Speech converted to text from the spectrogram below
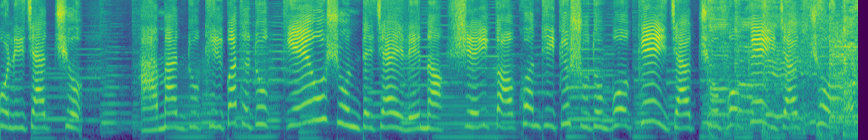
বলে যাচ্ছ। আমার দুঃখের কথা তো কেউ শুনতে চাইলে না। সেই তখন থেকে শুধু বকেই যাচ্ছ বকেই যাচ্ছ। আর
